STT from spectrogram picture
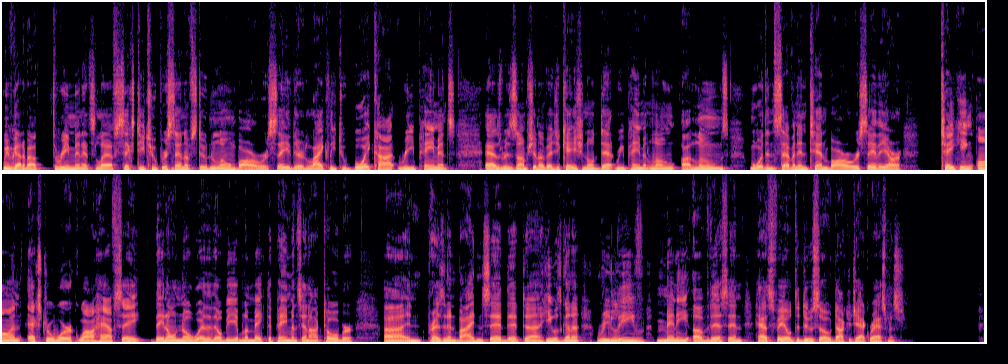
We've got about three minutes left. 62% of student loan borrowers say they're likely to boycott repayments. As resumption of educational debt repayment loan, uh, looms, more than 7 in 10 borrowers say they are taking on extra work while half say they don't know whether they'll be able to make the payments in October. Uh, and President Biden said that uh, he was going to relieve many of this and has failed to do so. Dr. Jack Rasmus.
